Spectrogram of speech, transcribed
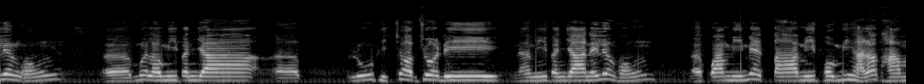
เรื่องของเออเมื่อเรามีปัญญารู้ผิดชอบชั่วดีนะมีปัญญาในเรื่องของออความมีเมตตา มีพรหมวิหารธรรม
